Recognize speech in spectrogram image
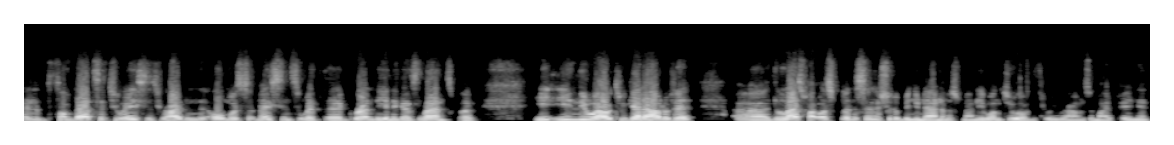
in some bad situations, right? And almost submissions with uh, Grundy and against Lentz, but he, he knew how to get out of it. Uh, the last fight was split decision. Should have been unanimous, man. He won two of the three rounds, in my opinion.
